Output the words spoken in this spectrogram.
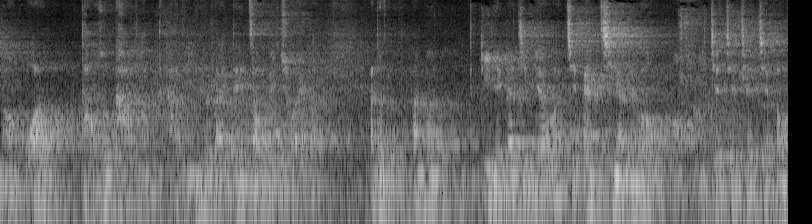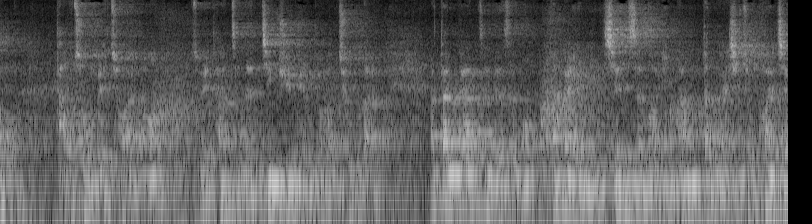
候，我头先卡伫卡伫迄个内底走袂出来啦。啊，就啊个既然甲入了嘛，一爱食对无？哦，伊食食食食，我头出袂出来了吼，所以他只能进去，没有办法出来。啊，等下这个什么，等下有名先生哦，伊当等来时就快只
